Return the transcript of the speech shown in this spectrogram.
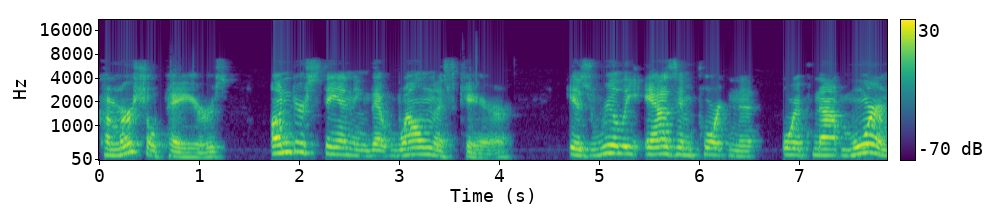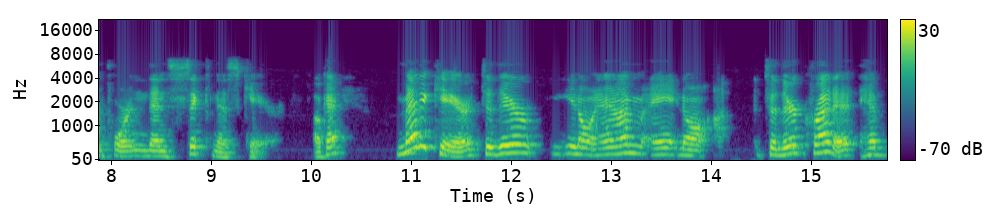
commercial payers understanding that wellness care is really as important or if not more important than sickness care okay medicare to their you know and i'm you know to their credit have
